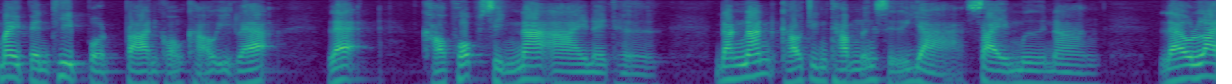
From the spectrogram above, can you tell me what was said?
ไม่เป็นที่โปรดปรานของเขาอีกแล้ว และเขาพบสิ่งน่าอายในเธอ ดังนั้นเขาจึงทำหนังสือหย่าใส่มือนาง แล้วไล่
